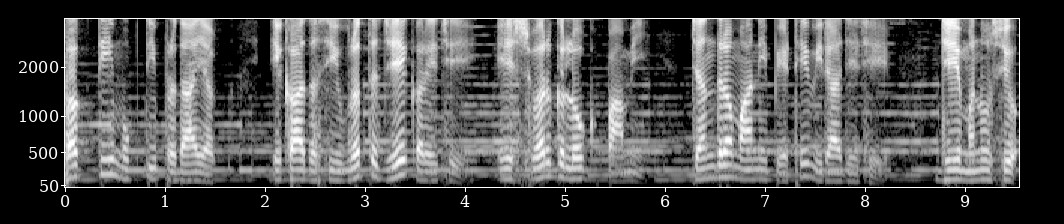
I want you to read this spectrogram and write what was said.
ભક્તિ મુક્તિ પ્રદાયક એકાદશી વ્રત જે કરે છે, એ સ્વર્ગલોક પામી ચંદ્રમાની પેઠે વિરાજે છે. જે મનુષ્યો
